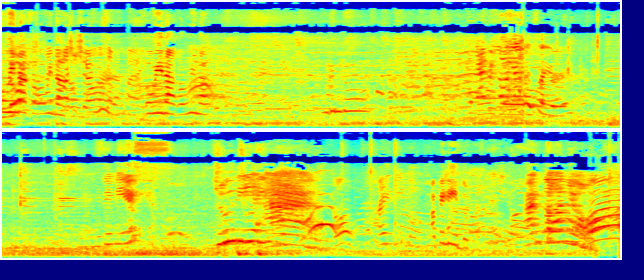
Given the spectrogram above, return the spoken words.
Uwi na ako, uwi na ako. Uwi na ako, uwi na ako. Ang ganda. Ano sa'yo? Si Miss Judy Ann Oh, ay, apelido. Antonio. Oh!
